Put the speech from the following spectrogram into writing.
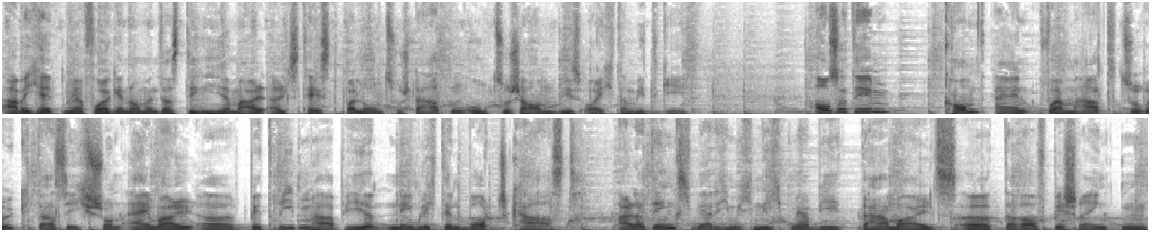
Aber ich hätte mir vorgenommen, das Ding hier mal als Testballon zu starten und zu schauen, wie es euch damit geht. Außerdem kommt ein Format zurück, das ich schon einmal äh, betrieben habe hier, nämlich den Watchcast. Allerdings werde ich mich nicht mehr wie damals äh, darauf beschränken,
